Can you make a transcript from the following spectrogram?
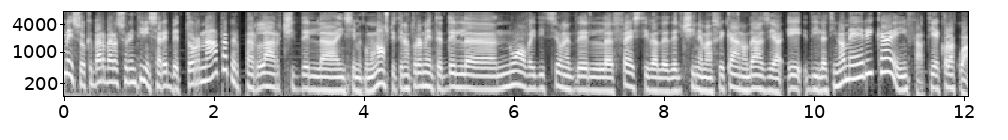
Promesso che Barbara Sorrentini sarebbe tornata per parlarci della, insieme con un ospite naturalmente della nuova edizione del Festival del Cinema Africano d'Asia e di Latino America e infatti eccola qua,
